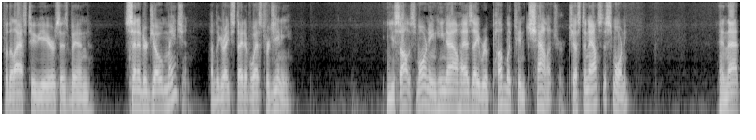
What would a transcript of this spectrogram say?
for the last two years has been Senator Joe Manchin of the great state of West Virginia. You saw this morning he now has a Republican challenger, just announced this morning. And that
